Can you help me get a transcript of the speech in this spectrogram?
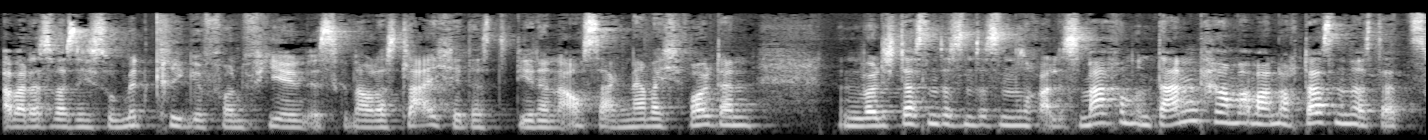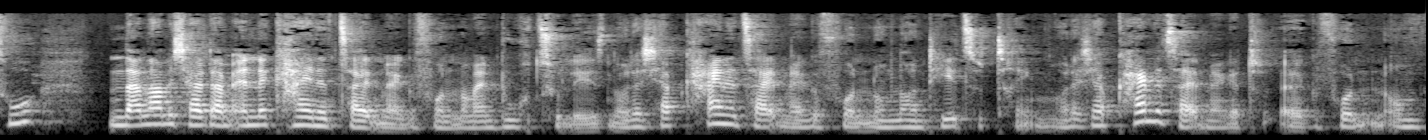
aber das, was ich so mitkriege von vielen, ist genau das Gleiche, dass die dann auch sagen, na, aber ich wollte dann, dann wollte ich das und das und das und noch alles machen und dann kam aber noch das und das dazu und dann habe ich halt am Ende keine Zeit mehr gefunden, um ein Buch zu lesen oder ich habe keine Zeit mehr gefunden, um noch einen Tee zu trinken oder ich habe keine Zeit mehr äh, gefunden, um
